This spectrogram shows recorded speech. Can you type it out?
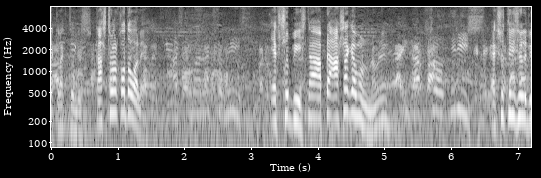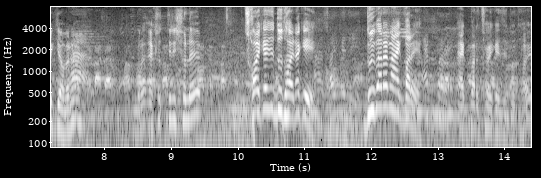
এক লাখ চল্লিশ। কাস্টমার কত বলে? একশো বিশ। না আপনার আশা কেমন? মানে একশো তিরিশ। হলে বিক্রি হবে না? একশো তিরিশ হলে ছয় কেজি দুধ হয় নাকি? দুইবারে না একবারে? একবারে। ছয় কেজি দুধ হয়।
